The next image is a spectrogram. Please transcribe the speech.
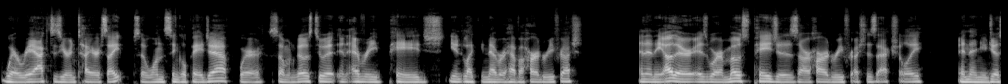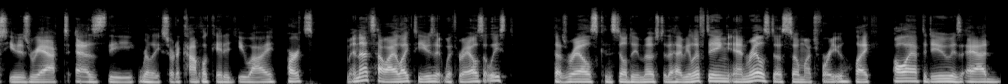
where React is your entire site, so one single page app where someone goes to it, and every page, you like you never have a hard refresh. And then the other is where most pages are hard refreshes actually, and then you just use React as the really sort of complicated UI parts. And that's how I like to use it with Rails at least, because Rails can still do most of the heavy lifting, and Rails does so much for you. Like all I have to do is add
